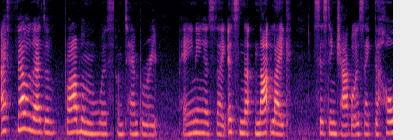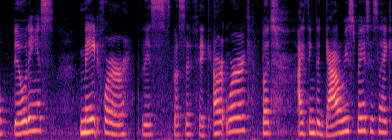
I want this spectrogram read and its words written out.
I felt that the problem with contemporary painting is like it's not not like Sistine Chapel. It's like the whole building is made for this specific artwork. But I think the gallery space is like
